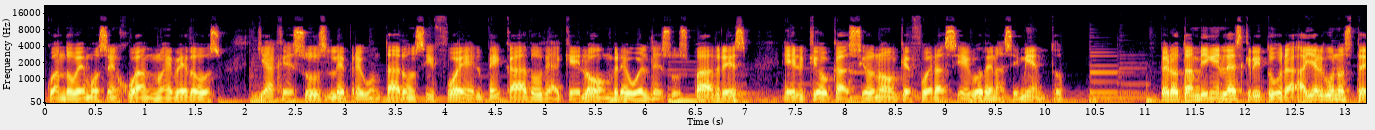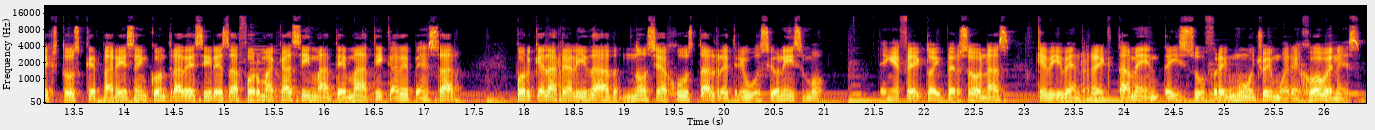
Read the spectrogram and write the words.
cuando vemos en Juan 9.2 que a Jesús le preguntaron si fue el pecado de aquel hombre o el de sus padres el que ocasionó que fuera ciego de nacimiento. Pero también en la escritura hay algunos textos que parecen contradecir esa forma casi matemática de pensar, porque la realidad no se ajusta al retribucionismo. En efecto, hay personas que viven rectamente y sufren mucho y mueren jóvenes,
